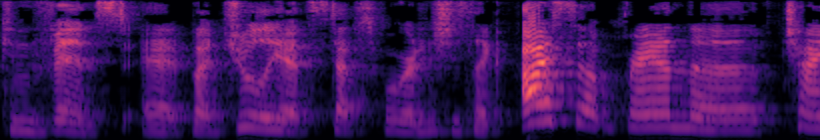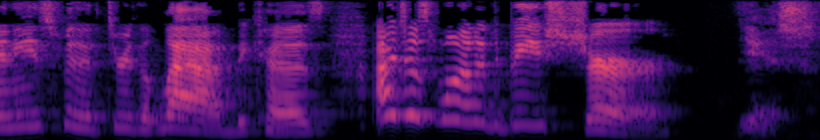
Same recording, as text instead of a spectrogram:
convinced. uh, But Juliet steps forward and she's like, I ran the Chinese food through the lab because I just wanted to be sure. Yes.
